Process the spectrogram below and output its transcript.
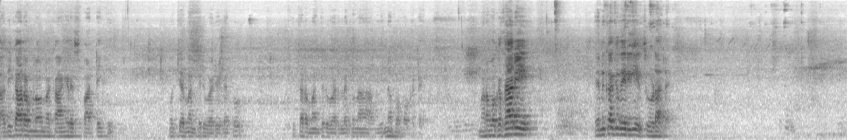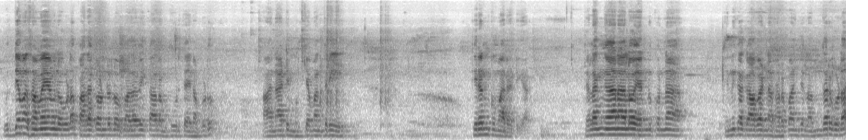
అధికారంలో ఉన్న కాంగ్రెస్ పార్టీకి ముఖ్యమంత్రి వర్యులకు ఇతర మంత్రివర్యులకు నా విన్నపం ఒకటే. మనం ఒకసారి వెనుకకు తిరిగి చూడాలి. ఉద్యమ సమయంలో కూడా పదకొండులో పదవీ కాలం పూర్తయినప్పుడు ఆనాటి ముఖ్యమంత్రి కిరణ్ కుమార్ రెడ్డి గారు తెలంగాణలో ఎన్నుకున్న ఎన్నిక కాబడిన సర్పంచులందరూ కూడా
